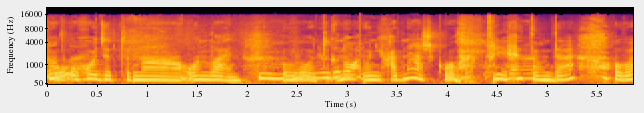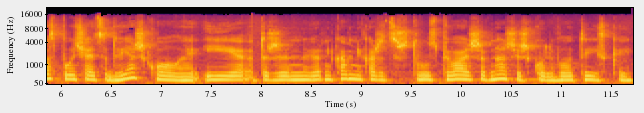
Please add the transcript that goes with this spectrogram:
онлайн. уходят на онлайн. Mm-hmm. Вот. Но у них одна школа при да. этом, да? У вас, получается, две школы, и ты же наверняка, мне кажется, что успеваешь и в нашей школе, в латвийской.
